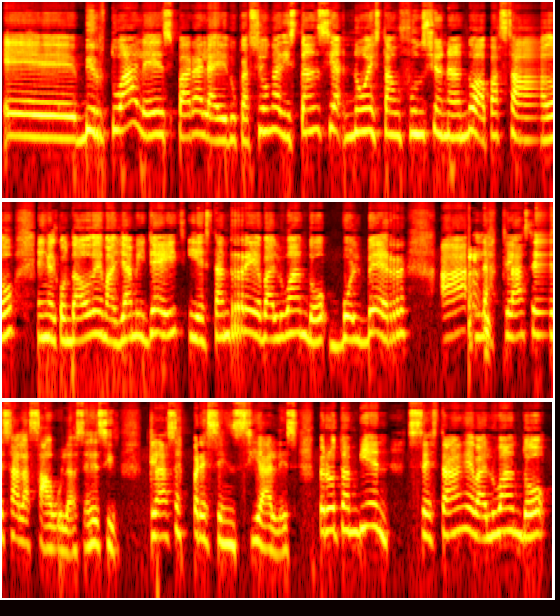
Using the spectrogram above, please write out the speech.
eh, virtuales para la educación a distancia no están funcionando. Ha pasado en el condado de Miami-Dade y están reevaluando volver a las clases a las aulas, es decir, clases presenciales. Pero también se están evaluando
